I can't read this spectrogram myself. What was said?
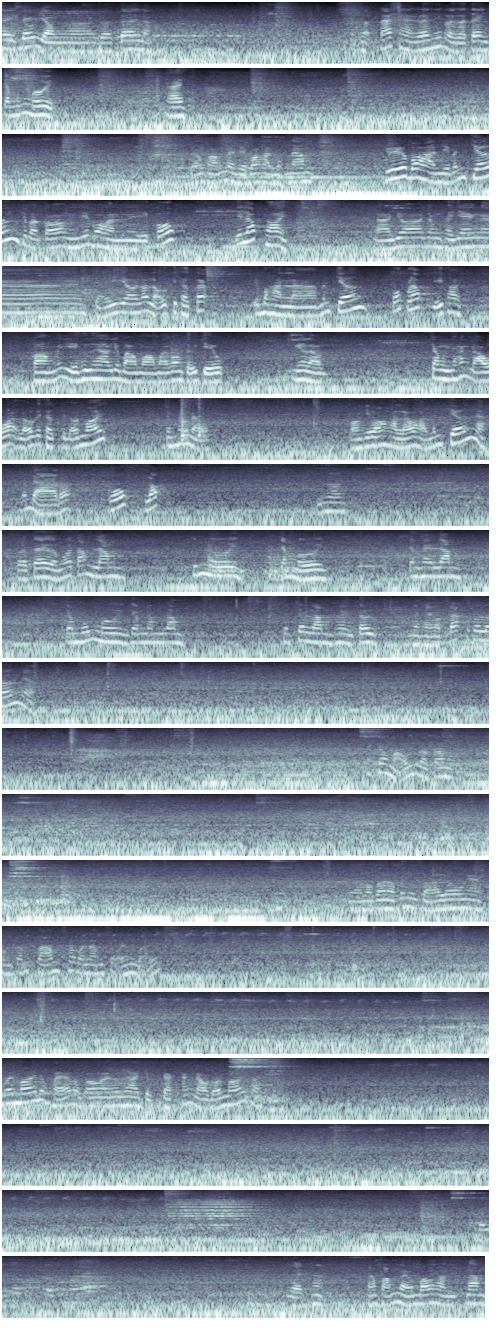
đây số dòng à, GT nè. Hợp tác nha lớn nhất là GT 140 đây. Sản phẩm này thì bảo hành một năm. Chủ yếu bảo hành về bánh chớn cho bà con với bảo hành về cốt với lốc thôi. Là do trong thời gian à, chạy do nó lỗi kỹ thuật á chỉ bảo hành là bánh chớn cốt lốc vậy thôi. Còn cái gì hư hao cho bào mòn mà con tự chịu. Nghĩa là trong tháng đầu á, lỗi kỹ thuật thì đổi mới. Trong tháng đầu. Còn chỉ bảo hành là bảo hành bánh chớn nè, bánh đà đó cốt lóc. Vậy thôi RT rồi mới 85 90 110 125 140 155 165 24 ngân hàng hợp tác có lớn nha. Số mẫu cho bà con Rồi, số alo nha. 088 635 677 mới mới nó khỏe mà con ơi, hơn hai chục chặt tháng đầu đổi mới thôi. Đẹp ha sản phẩm này cũng bảo hành một năm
